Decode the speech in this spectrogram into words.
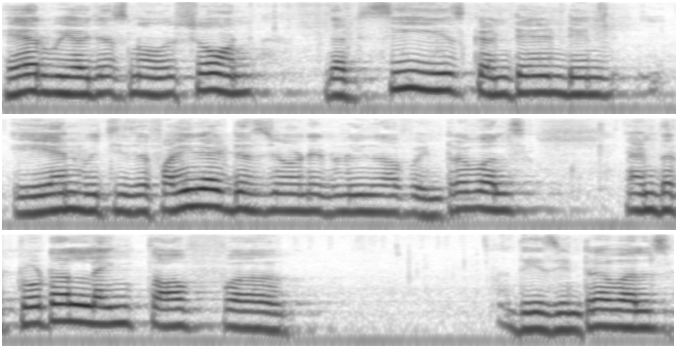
here we have just now shown that C is contained in A n which is a finite disjoint union of intervals and the total length of uh, these intervals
